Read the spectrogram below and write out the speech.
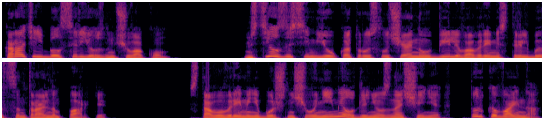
каратель был серьезным чуваком. Мстил за семью, которую случайно убили во время стрельбы в Центральном парке. С того времени больше ничего не имело для него значения, только война.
